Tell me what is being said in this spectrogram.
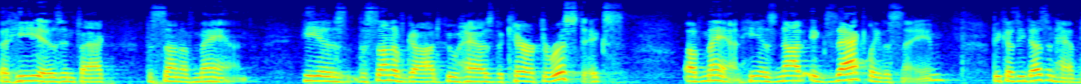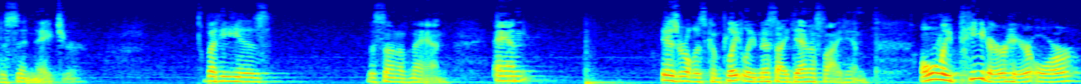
that he is, in fact, the Son of Man. He is the Son of God who has the characteristics of man. He is not exactly the same because he doesn't have the sin nature. But he is the Son of Man. And Israel has completely misidentified him. Only Peter here, or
